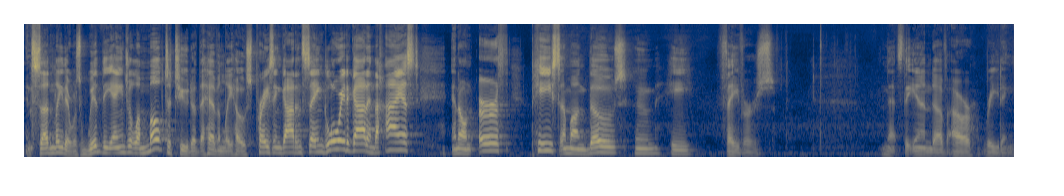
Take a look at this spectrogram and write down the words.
And suddenly there was with the angel a multitude of the heavenly host, praising God and saying, Glory to God in the highest, and on earth peace among those whom he favors. And that's the end of our reading.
